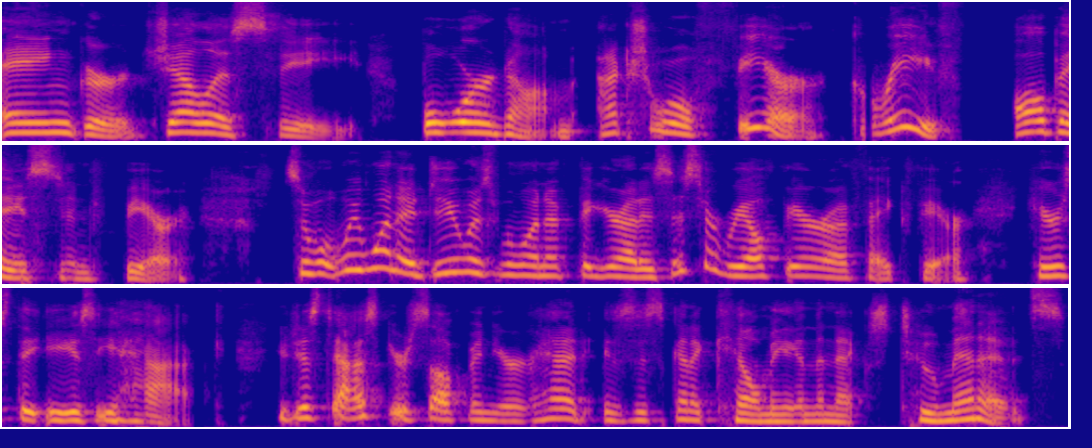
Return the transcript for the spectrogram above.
anger, jealousy, boredom, actual fear, grief, all based in fear. So, what we want to do is we want to figure out is this a real fear or a fake fear? Here's the easy hack. You just ask yourself in your head, is this going to kill me in the next two minutes?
